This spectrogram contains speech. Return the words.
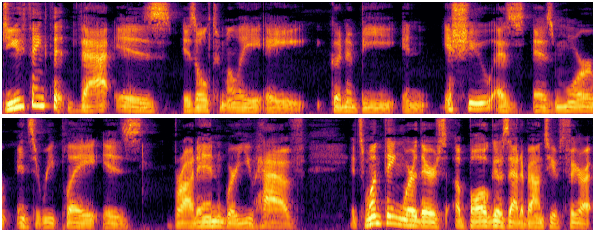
Do you think that that is is ultimately a going to be an issue as as more instant replay is brought in, where you have it's one thing where there's a ball goes out of bounds. You have to figure out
